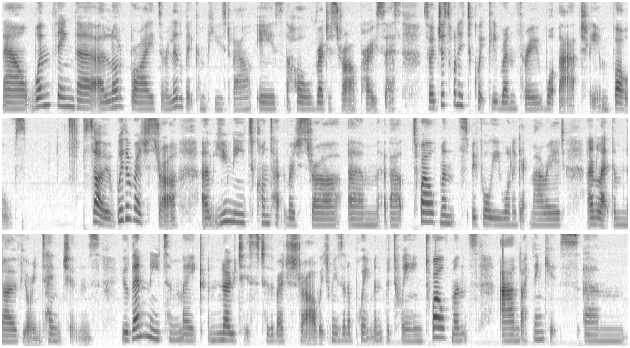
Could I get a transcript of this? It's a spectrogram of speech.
Now one thing that a lot of brides are a little bit confused about is the whole registrar process. So I just wanted to quickly run through what that actually involves so, with a registrar, um, you need to contact the registrar um, about 12 months before you want to get married and let them know of your intentions. You'll then need to make a notice to the registrar, which means an appointment between 12 months and I think it's um,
